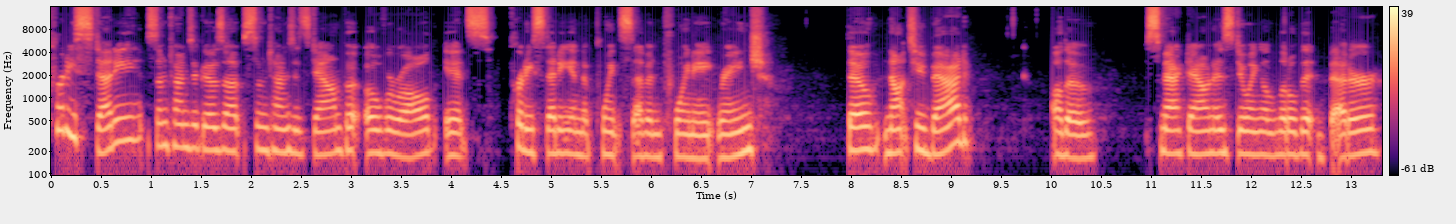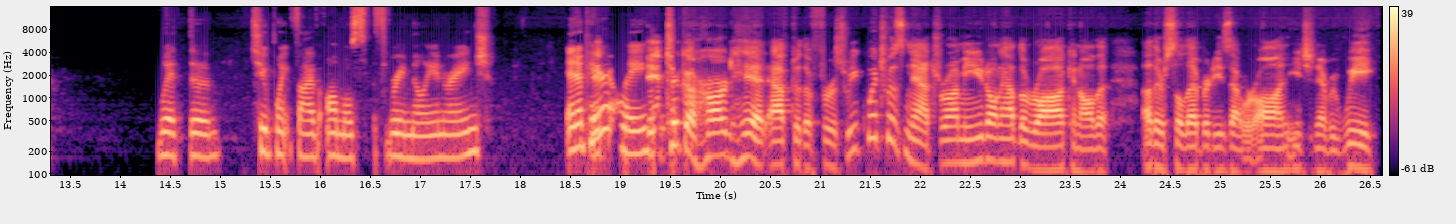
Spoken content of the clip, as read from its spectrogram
pretty steady. Sometimes it goes up, sometimes it's down, but overall, it's pretty steady in the 0.7, 0.8 range. Though, not too bad. Although SmackDown is doing a little bit better with the 2.5, almost 3 million range. And apparently, it, it, took a hard hit after the first week, which was natural. I mean, you don't have The Rock and all the other celebrities that were on each and every week.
